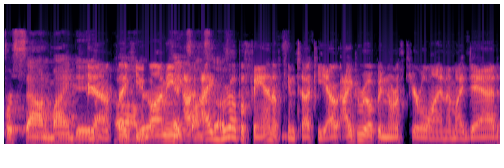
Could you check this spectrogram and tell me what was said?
for sound minded. Yeah, thank um, you. I mean, I, I, grew up a fan of Kentucky. I, I, grew up in North Carolina. My dad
